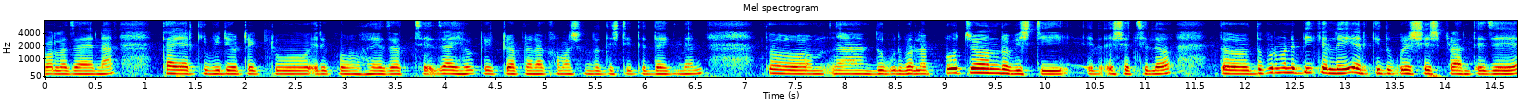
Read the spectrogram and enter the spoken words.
বলা যায় না। তাই আর কি ভিডিওটা একটু এরকম হয়ে যাচ্ছে। যাই হোক, একটু আপনারা ক্ষমা সুন্দর দৃষ্টিতে দেখবেন। তো দুপুরবেলা প্রচণ্ড বৃষ্টি এসেছিল। তো দুপুর মানে বিকেলেই আর কি দুপুরের শেষ প্রান্তে যেয়ে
